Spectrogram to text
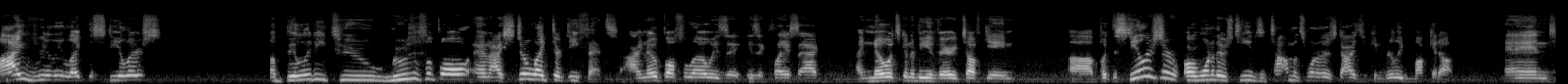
I really like the Steelers' ability to move the football, and I still like their defense. I know Buffalo is a is a class act. I know it's going to be a very tough game, uh, but the Steelers are, are one of those teams, and Tomlin's one of those guys who can really muck it up. And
